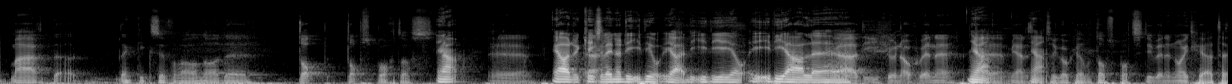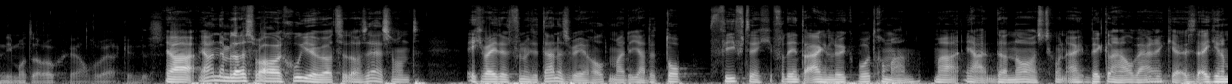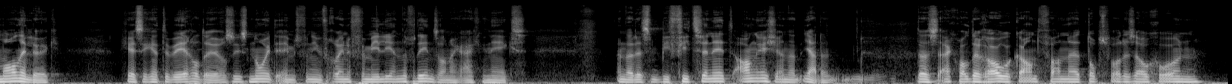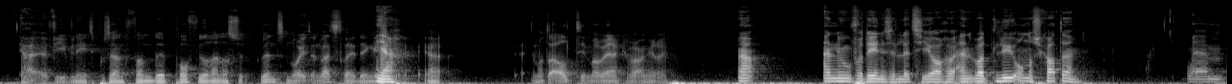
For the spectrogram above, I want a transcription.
maar da- dan kijk ze vooral naar de top, topsporters. Ja, Eh, ja dan Ja. ze alleen naar die, ideo ja, die ideaal, ideale... ja, die kunnen ook winnen. ja. Eh, ja, er zijn Ja. natuurlijk ook heel veel topsporters die winnen nooit gaat en die moeten er ook aan verwerken. Dus Ja, ja nee, maar dat is wel een goede wat ze daar zegt. Want ik weet het vanuit de tenniswereld, maar de, ja, de top 50 verdient er eigenlijk een leuke boterham aan. Maar ja, daarna is het gewoon echt hel werken. Is het eigenlijk helemaal niet leuk. Gisteren gaat de wereld over, is nooit iemand van die vrienden familie en dan verdient ze nog eigenlijk niks. En dat is bij fietsen niet angst. En dat, ja, dat, dat is echt wel de rauwe kant van eh topsport. is ook gewoon... ja, 95% van de profielrenners wint nooit een wedstrijd, denk ik. Ja. ja. Je moet altijd maar werken voor anderen. Ja, en hoe verdienen ze de laatste jaren? En wat Lu onderschatten, ehm,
